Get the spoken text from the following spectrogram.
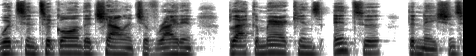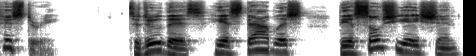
Woodson took on the challenge of writing black Americans into the nation's history. To do this, he established the Association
